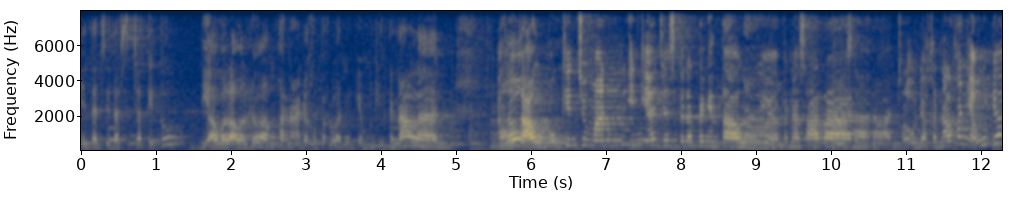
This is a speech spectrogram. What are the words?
intensitas chat itu di awal-awal doang karena ada keperluan kayak mungkin kenalan mau atau tahu. mungkin cuman ini aja sekedar pengen tahu Nah, ya penasaran, penasaran. Kalau udah kenal kan ya udah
